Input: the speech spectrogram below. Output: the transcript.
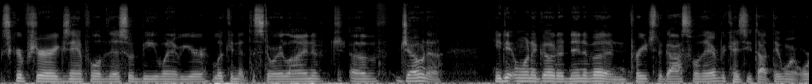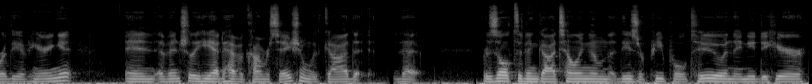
scripture example of this would be whenever you're looking at the storyline of, of Jonah. He didn't want to go to Nineveh and preach the gospel there because he thought they weren't worthy of hearing it. And eventually he had to have a conversation with God that, that resulted in God telling them that these are people too and they need to hear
